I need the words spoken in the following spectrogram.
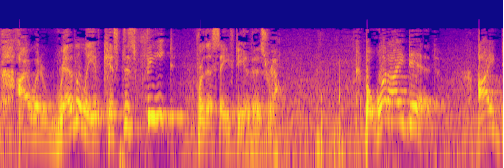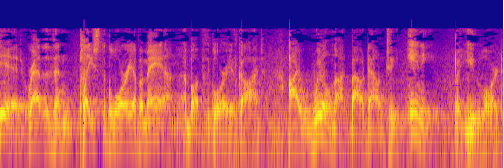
I would readily have kissed his feet for the safety of Israel. But what I did, I did rather than place the glory of a man above the glory of God. I will not bow down to any but you, Lord.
